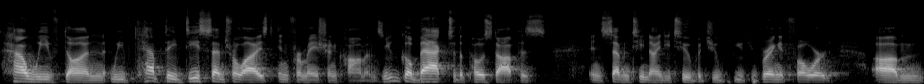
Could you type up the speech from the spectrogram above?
how we've done, we've kept a decentralized information commons. You can go back to the post office in 1792, but you, you can bring it forward um,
